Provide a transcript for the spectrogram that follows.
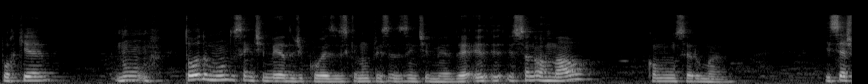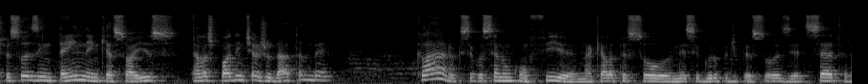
Porque não, todo mundo sente medo de coisas que não precisa sentir medo. É, isso é normal como um ser humano. E se as pessoas entendem que é só isso, elas podem te ajudar também. Claro que se você não confia naquela pessoa, nesse grupo de pessoas e etc.,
